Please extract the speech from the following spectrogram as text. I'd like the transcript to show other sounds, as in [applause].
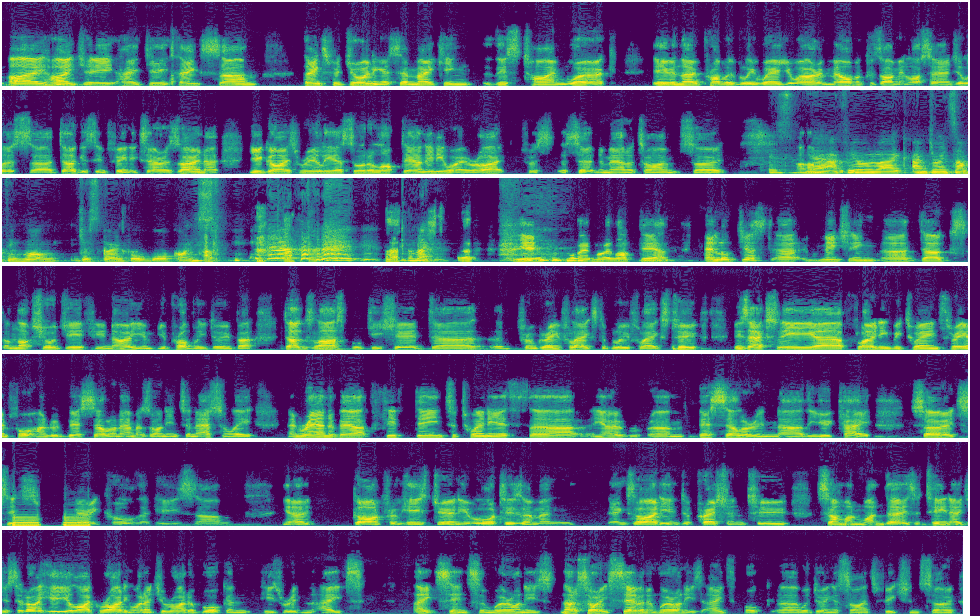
hi, hi, G. Hey, G. Thanks, um, thanks for joining us and making this time work. Even though probably where you are in Melbourne, because I'm in Los Angeles, uh, Doug is in Phoenix, Arizona. You guys really are sort of locked down anyway, right? For a certain amount of time. So um, yeah, I feel like I'm doing something wrong just going for a walk, honestly. [laughs] [laughs] I'm like, uh, [laughs] yeah, why am I locked down? And look, just uh, mentioning uh, Doug's, I'm not sure, G, if you know, you, you probably do, but Doug's hmm. last book he shared, uh, From Green Flags to Blue Flags 2, is actually uh, floating between three and 400 bestseller on Amazon internationally, and round about 15 to 20th, uh, you know, um, bestseller in uh, the UK. So it's, it's very cool that he's, um, you know, gone from his journey of autism and anxiety and depression to someone one day as a teenager said, oh, I hear you like writing. Why don't you write a book? And he's written eight, eight since, and we're on his no, sorry, seven, and we're on his eighth book. Uh, we're doing a science fiction, so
